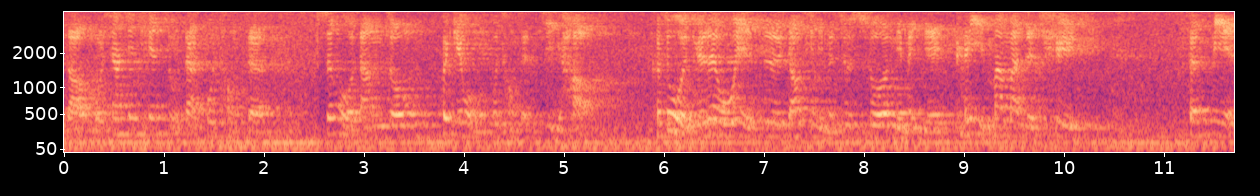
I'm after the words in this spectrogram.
招，我相信天主在不同的生活当中会给我们不同的记号。可是我觉得我也是邀请你们，就是说你们也可以慢慢的去分辨，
